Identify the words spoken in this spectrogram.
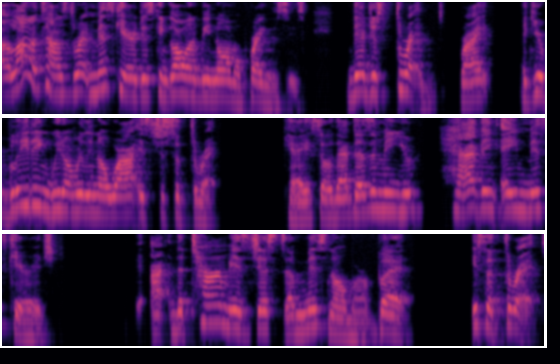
a lot of times threatened miscarriages can go on to be normal pregnancies. They're just threatened, right? Like you're bleeding. We don't really know why. It's just a threat. Okay. So that doesn't mean you're having a miscarriage. I, the term is just a misnomer, but it's a threat.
